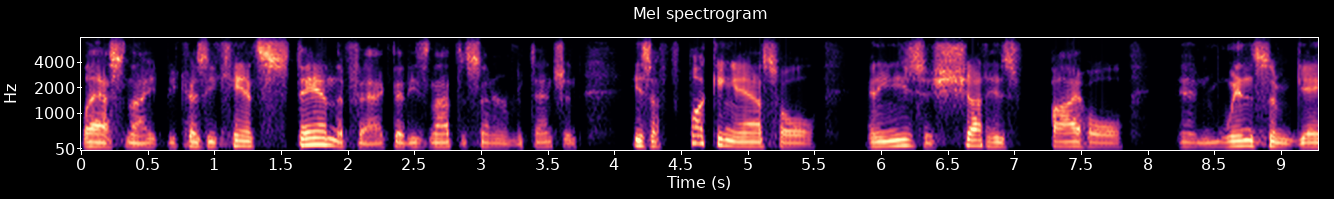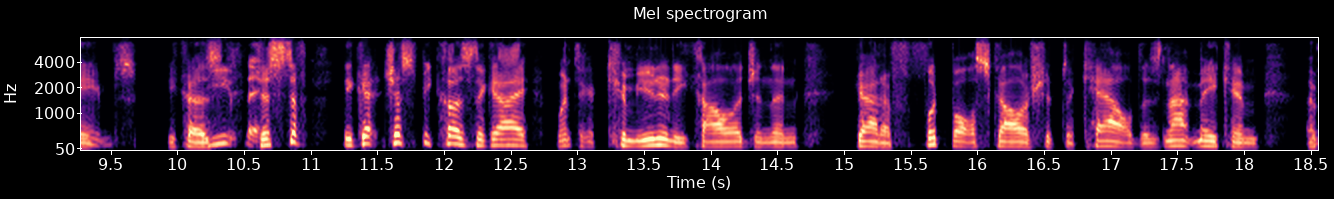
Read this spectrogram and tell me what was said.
last night because he can't stand the fact that he's not the center of attention. He's a fucking asshole and he needs to shut his pie hole and win some games because You- just to, he got just because the guy went to community college and then got a football scholarship to Cal does not make him a,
